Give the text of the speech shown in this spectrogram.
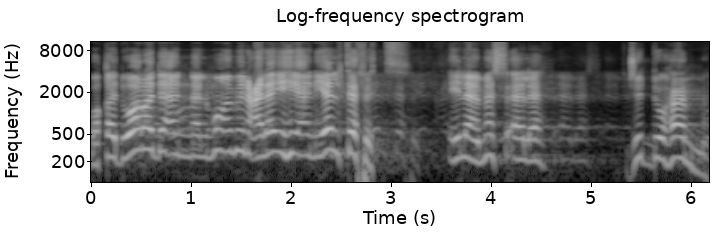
وقد ورد أن المؤمن عليه أن يلتفت إلى مسألة جد هامة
